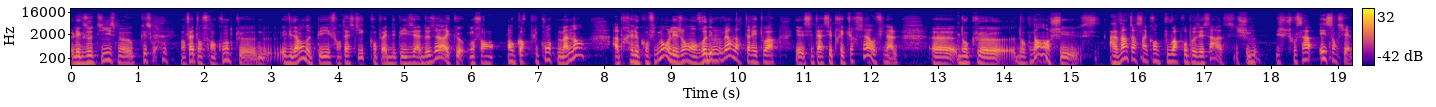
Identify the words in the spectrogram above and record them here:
l'exotisme euh, qu'est-ce que... En fait, on se rend compte que, évidemment, notre pays est fantastique, qu'on peut être dépaysé à deux heures et qu'on s'en rend encore plus compte maintenant, après le confinement, où les gens ont redécouvert leur territoire. C'était assez précurseur au final. donc, donc, non, non, je suis à 20h50 pouvoir proposer ça, je suis. Mm je trouve ça essentiel.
